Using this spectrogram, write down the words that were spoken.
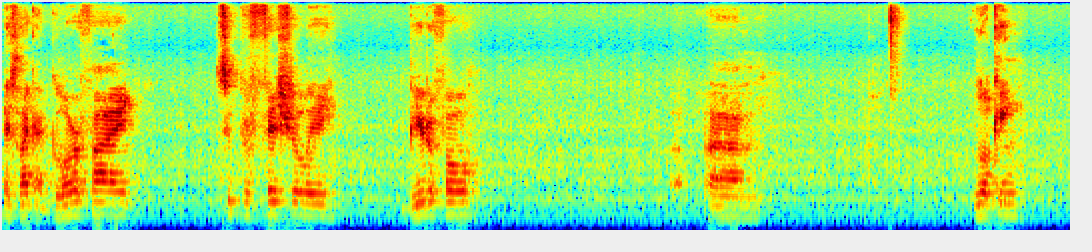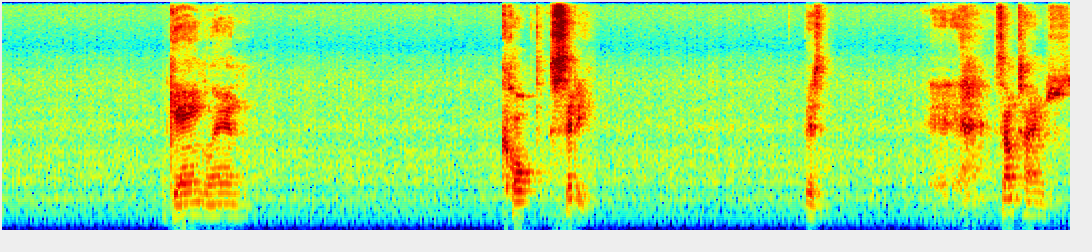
it's like a glorified, superficially beautiful, um, looking gangland cult city. There's sometimes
